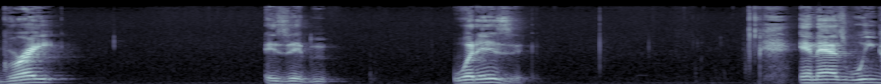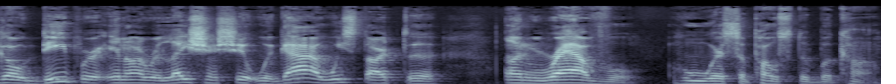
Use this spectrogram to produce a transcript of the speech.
great? Is it what is it? And as we go deeper in our relationship with God, we start to unravel who we're supposed to become.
